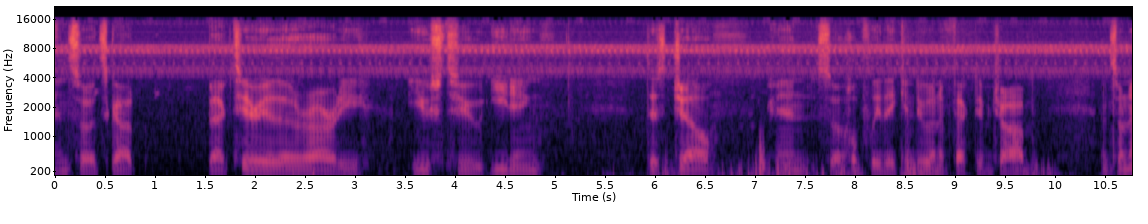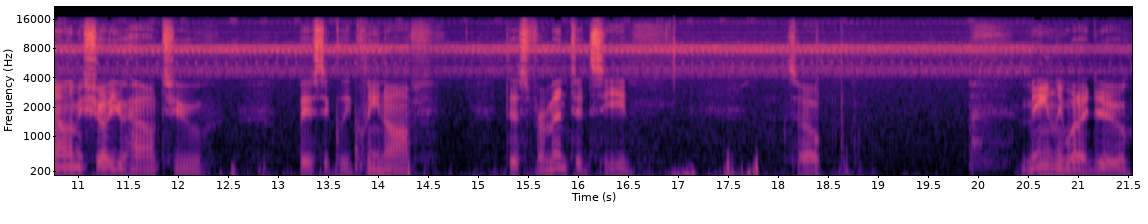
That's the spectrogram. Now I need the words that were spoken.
And so it's got bacteria that are already used to eating this gel. And so hopefully they can do an effective job and so now let me show you how to basically clean off this fermented seed. So mainly what I do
